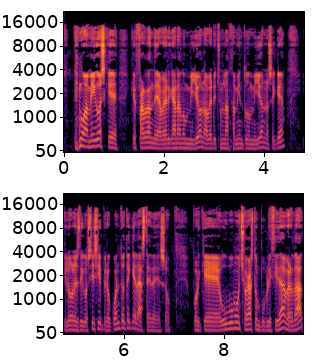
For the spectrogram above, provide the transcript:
Tengo amigos que, que fardan de haber ganado un millón o haber hecho un lanzamiento de un millón, no sé qué, y luego les digo, sí, sí, pero ¿cuánto te quedaste de eso? Porque hubo mucho gasto en publicidad, ¿verdad?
